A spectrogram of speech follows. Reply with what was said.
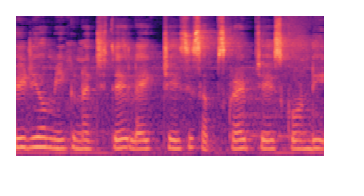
వీడియో మీకు నచ్చితే లైక్ చేసి సబ్స్క్రైబ్ చేసుకోండి.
